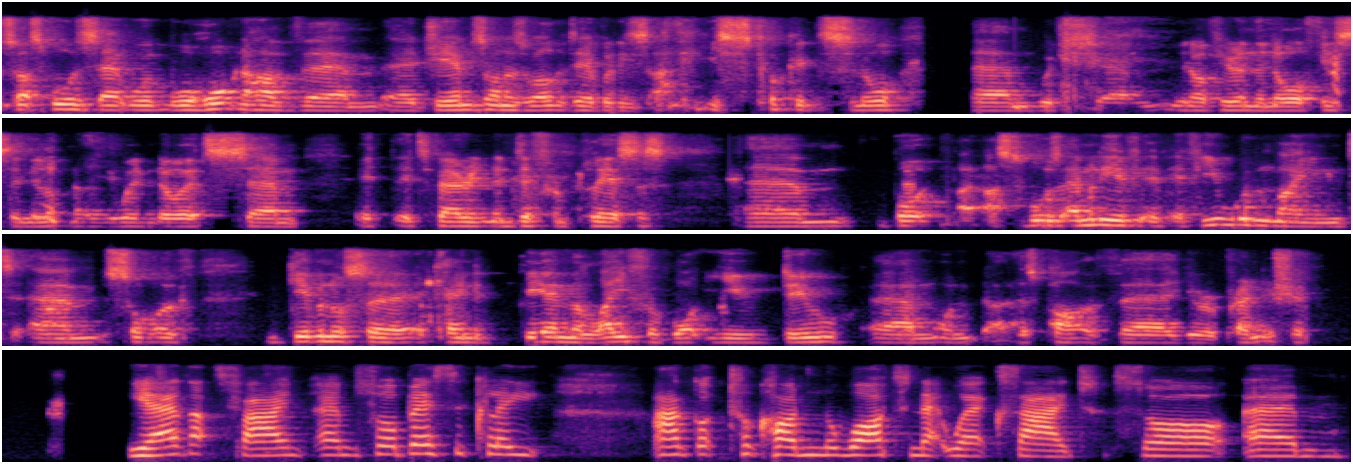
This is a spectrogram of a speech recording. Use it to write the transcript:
so I suppose uh, we're, we're, hoping to have um, uh, James on as well today, but he's I think he's stuck in snow. Um, which um, you know, if you're in the northeast and you're looking out your window, it's um, it, it's varying in different places. Um, but I suppose Emily, if, if you wouldn't mind, um, sort of giving us a, a, kind of day in the life of what you do on, as part of uh, your apprenticeship. Yeah, that's fine. so basically, I got took on the water network side. So um,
